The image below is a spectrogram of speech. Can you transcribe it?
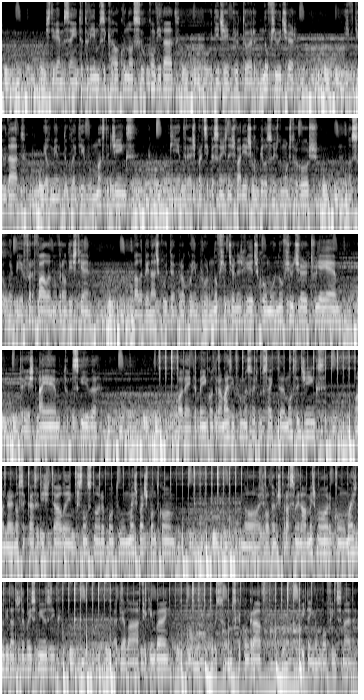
Estivemos em tutoria musical com o nosso convidado, o DJ produtor No Future, Yves Diodato, elemento do coletivo Monster Jinx, que entre as participações nas várias compilações do Monstro Roxo, lançou o EP Farfala no verão deste ano. Vale a pena a escuta, procurem por No Future nas redes como No Future 3am, 3am, tudo de seguida. Podem também encontrar mais informações no site da Monster Jinx ou na nossa casa digital em pressãosonora.maisbaixo.com. Nós voltamos para a semana à mesma hora com mais novidades da Bass Music. Até lá, fiquem bem, ouçam música com grave e tenham um bom fim de semana.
